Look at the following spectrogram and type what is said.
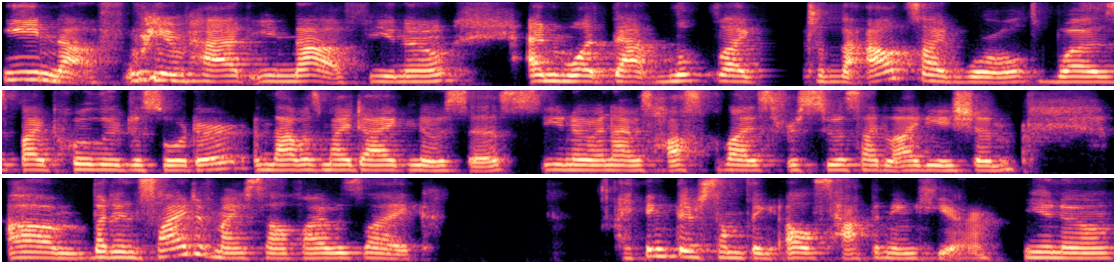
enough. We have had enough, you know? And what that looked like to the outside world was bipolar disorder. And that was my diagnosis, you know, and I was hospitalized for suicidal ideation. Um, but inside of myself, I was like, I think there's something else happening here, you know?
